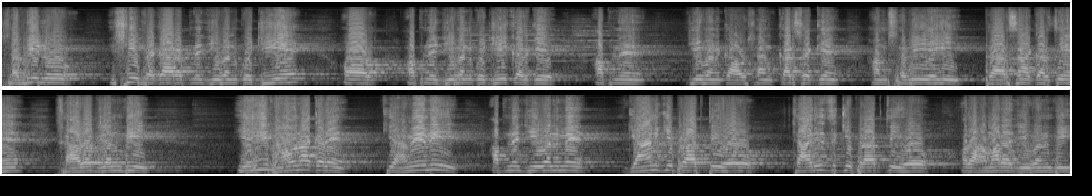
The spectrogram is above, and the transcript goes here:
सभी लोग इसी प्रकार अपने जीवन को जिए और अपने जीवन को जी करके अपने जीवन का अवसान कर सकें। हम सभी यही प्रार्थना करते हैं। श्रावक जन भी यही भावना करें कि हमें भी अपने जीवन में ज्ञान की प्राप्ति हो, चारित्र की प्राप्ति हो और हमारा जीवन भी,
